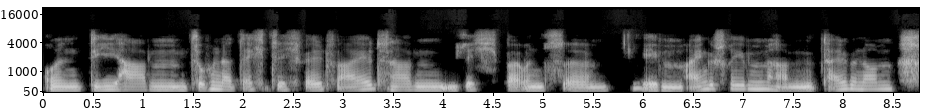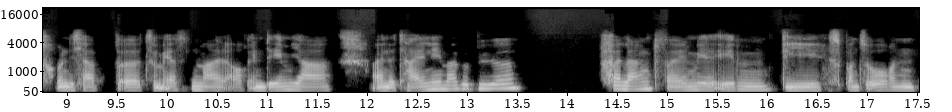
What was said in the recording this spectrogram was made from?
Und die haben zu 160 weltweit, haben sich bei uns ähm, eben eingeschrieben, haben teilgenommen. Und ich habe äh, zum ersten Mal auch in dem Jahr eine Teilnehmergebühr verlangt, weil mir eben die Sponsoren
